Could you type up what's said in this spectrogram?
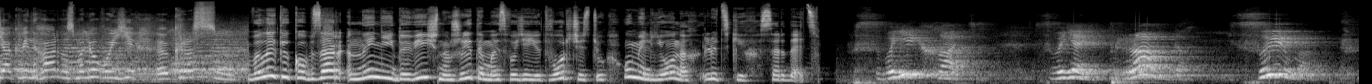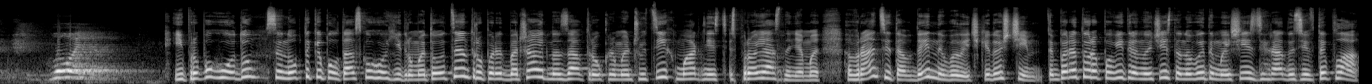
як він гарно змальовує її е, красу. Великий Кобзар нині й довічно житиме своєю творчістю у мільйонах людських сердець. В своїй хаті своя й правда, і сила, і воля. І про погоду синоптики Полтавського гідрометеоцентру передбачають на завтра у Кременчуці хмарність з проясненнями. Вранці та вдень невеличкі дощі. Температура повітря вночі становитиме 6 градусів тепла,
